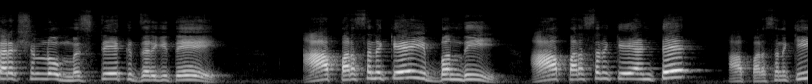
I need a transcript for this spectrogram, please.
కరెక్షన్లో మిస్టేక్ జరిగితే ఆ పర్సన్కే ఇబ్బంది. ఆ పర్సన్కే అంటే ఆ పర్సన్కి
